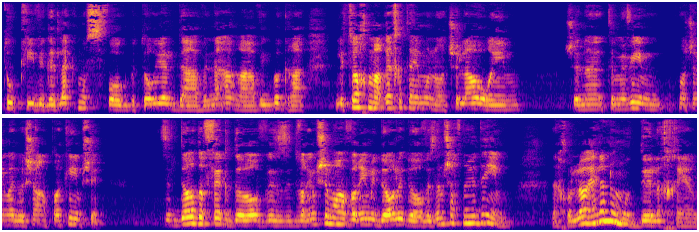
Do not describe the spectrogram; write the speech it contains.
תוכי, וגדלה כמו ספוג בתור ילדה ונערה והתבגרה, לתוך מערכת האמונות של ההורים, שאתה מבין, כמו שאני אומרת בשאר הפרקים, שזה דור דופק דור, וזה דברים שמועברים מדור לדור, וזה מה שאנחנו יודעים. אנחנו לא, אין לנו מודל אחר,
